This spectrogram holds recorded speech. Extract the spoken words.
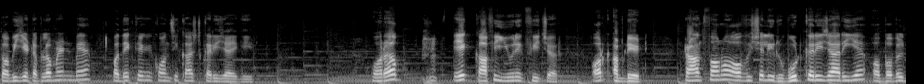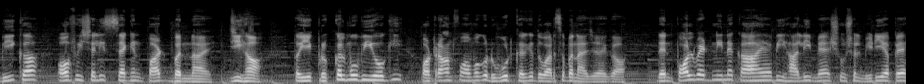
तो अभी ये डेवलपमेंट में है और देखते हैं कि कौन सी कास्ट करी जाएगी. और अब एक काफ़ी यूनिक फीचर और अपडेट ट्रांसफॉर्मर ऑफिशियली रिबूट करी जा रही है और बबल बी का ऑफिशियली सेकंड पार्ट बनना है. जी हाँ तो ये क्रुकल मूवी होगी और ट्रांसफॉर्मर को रिबूट करके दोबारा से बनाया जाएगा. देन पॉल वेटनी ने कहा है अभी हाल ही में सोशल मीडिया पे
